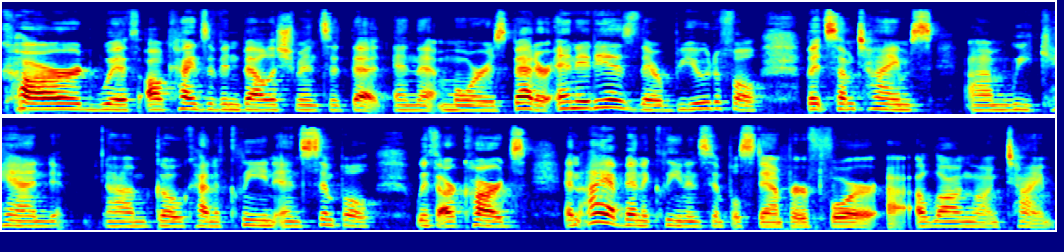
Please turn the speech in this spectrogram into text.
card with all kinds of embellishments at that and that more is better. And it is, they're beautiful, but sometimes um, we can um, go kind of clean and simple with our cards. And I have been a clean and simple stamper for uh, a long, long time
